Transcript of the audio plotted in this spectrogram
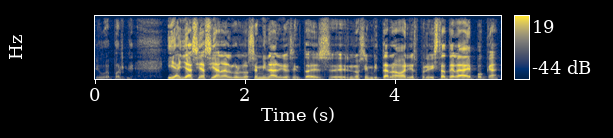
Y allá se hacían los seminarios, entonces eh, nos invitaron a varios periodistas de la época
